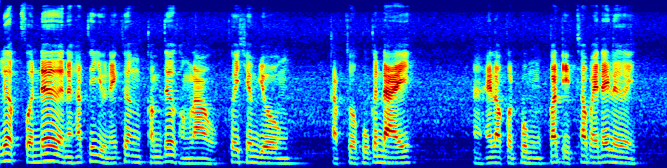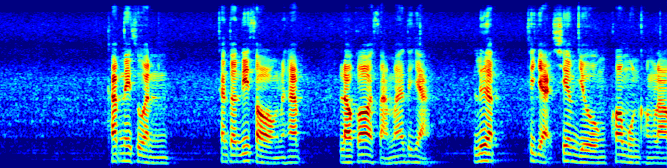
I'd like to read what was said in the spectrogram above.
เลือกโฟลเดอร์นะครับที่อยู่ในเครื่องคอมพิวเตอร์ของเราเพื่อเชื่อมโยงกับตัว Google Drive ให้เรากดปุ่ม God it เข้าไปได้เลย ครับในส่วนขั้นตอนที่ 2 นะครับ เราก็สามารถที่จะเลือกที่จะเชื่อมโยงข้อมูลของเรา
